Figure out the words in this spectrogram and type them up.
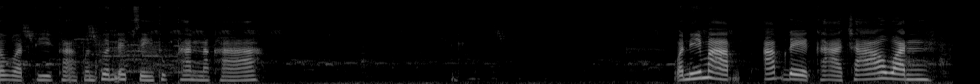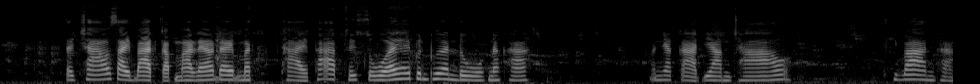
สวัสดีค่ะเพื่อนเพื่อนเอฟซีทุกท่านนะคะ วันนี้มาอัปเดตค่ะเช้าวัน แต่เช้าใส่บาตรกลับมาแล้วได้มาถ่ายภาพสวยๆ ให้เพื่อนๆดูนะคะ บรรยากาศยามเช้าที่บ้านค่ะ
